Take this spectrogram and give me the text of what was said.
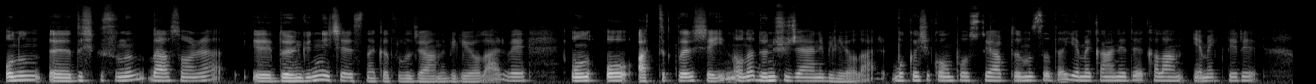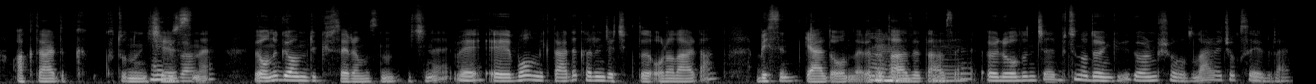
Onun e, dışkısının daha sonra e, döngünün içerisine katılacağını biliyorlar ve o, o attıkları şeyin ona dönüşeceğini biliyorlar. Bokashi kompostu yaptığımızda da yemekhanede kalan yemekleri aktardık kutunun güzel. Ve onu gömdük seramızın içine ve e, bol miktarda karınca çıktı oralardan. Besin geldi onlara da taze taze. Öyle olunca bütün o döngüyü görmüş oldular ve çok sevdiler.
